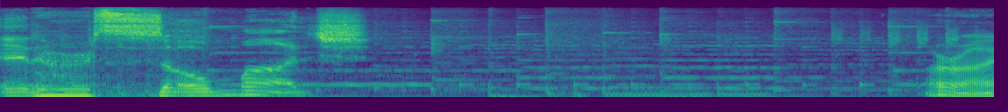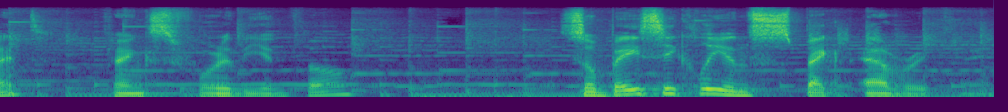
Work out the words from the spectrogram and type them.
It hurts so much. Alright, thanks for the info. So basically inspect everything,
